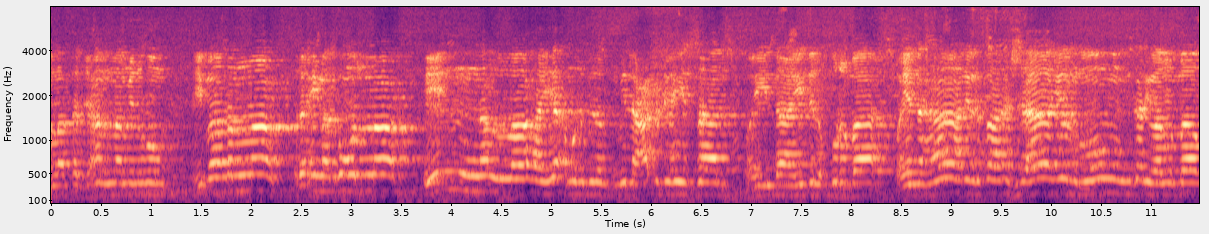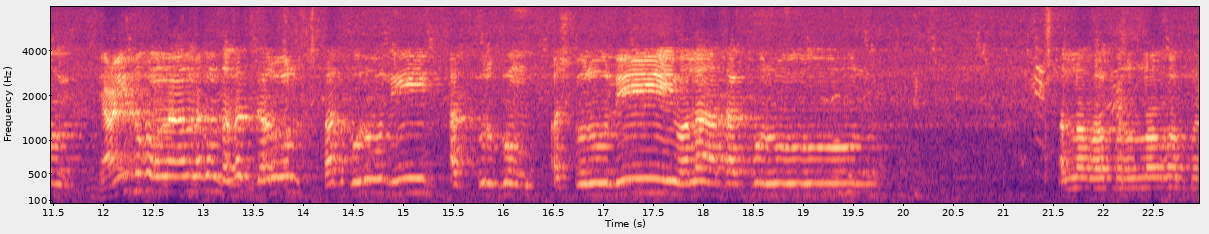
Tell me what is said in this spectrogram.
ولا تجعلنا منهم عباد الله رحمكم الله إن الله يأمر بالعدل والإحسان وإيتاء ذي القربى وينهى عن الفحشاء والمنكر والبغي يعظكم لعلكم تذكرون فاذكروني أذكركم واشكروا لي ولا تكفرون الله أكبر الله أكبر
